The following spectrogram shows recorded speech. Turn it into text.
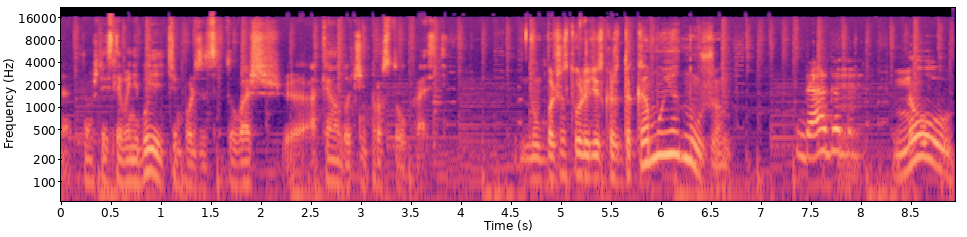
да, потому что если вы не будете этим пользоваться, то ваш э, аккаунт очень просто украсть. Ну, большинство людей скажет, да кому я нужен? Да, да, да. Ну,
